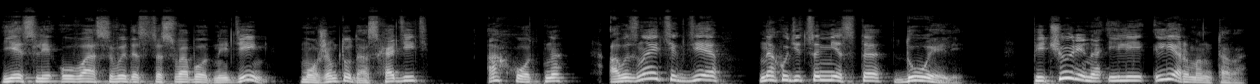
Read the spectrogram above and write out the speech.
Если у вас выдастся свободный день, можем туда сходить. Охотно. А вы знаете, где находится место дуэли? Печорина или Лермонтова?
